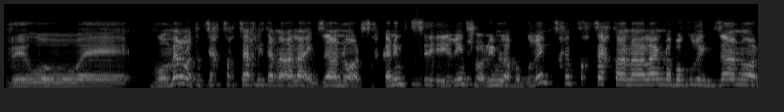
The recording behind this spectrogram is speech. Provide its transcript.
והוא, אה, והוא אומר לו, אתה צריך לצחצח לי את הנעליים, זה הנוהל. שחקנים צעירים שעולים לבוגרים צריכים לצחצח את הנעליים לבוגרים, זה הנוהל.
